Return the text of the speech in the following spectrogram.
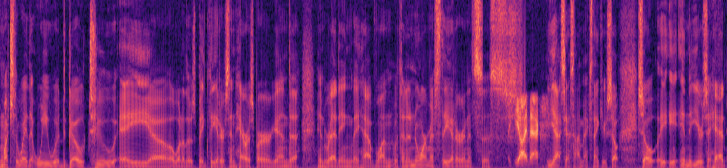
much the way that we would go to a uh, one of those big theaters in Harrisburg and uh, in Reading. They have one with an enormous theater, and it's uh, Like the IMAX. Yes, yes, IMAX. Thank you. So, so in the years ahead,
